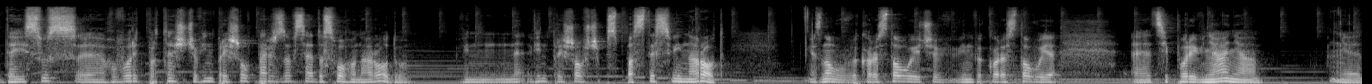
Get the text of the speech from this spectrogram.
де Ісус е, говорить про те, що Він прийшов перш за все до свого народу. Він, не, він прийшов, щоб спасти свій народ. Знову використовуючи, він використовує е, ці порівняння е,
